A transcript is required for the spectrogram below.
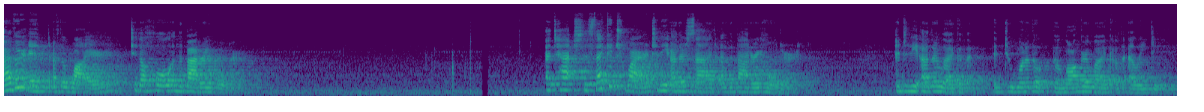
other end of the wire to the hole in the battery holder. Attach the second wire to the other side of the battery holder into the other leg of the, into one of the, the longer leg of the LED.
